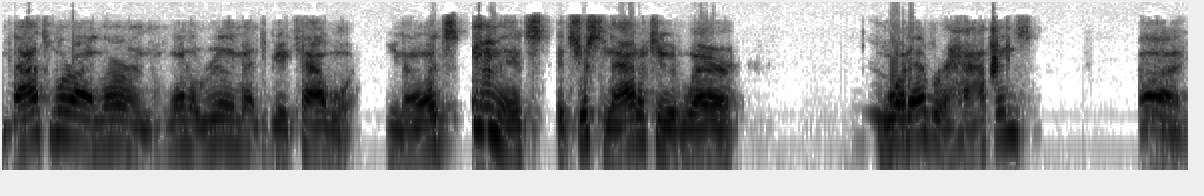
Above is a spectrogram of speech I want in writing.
that's where I learned what it really meant to be a cowboy. You know, it's it's it's just an attitude where whatever happens, uh,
